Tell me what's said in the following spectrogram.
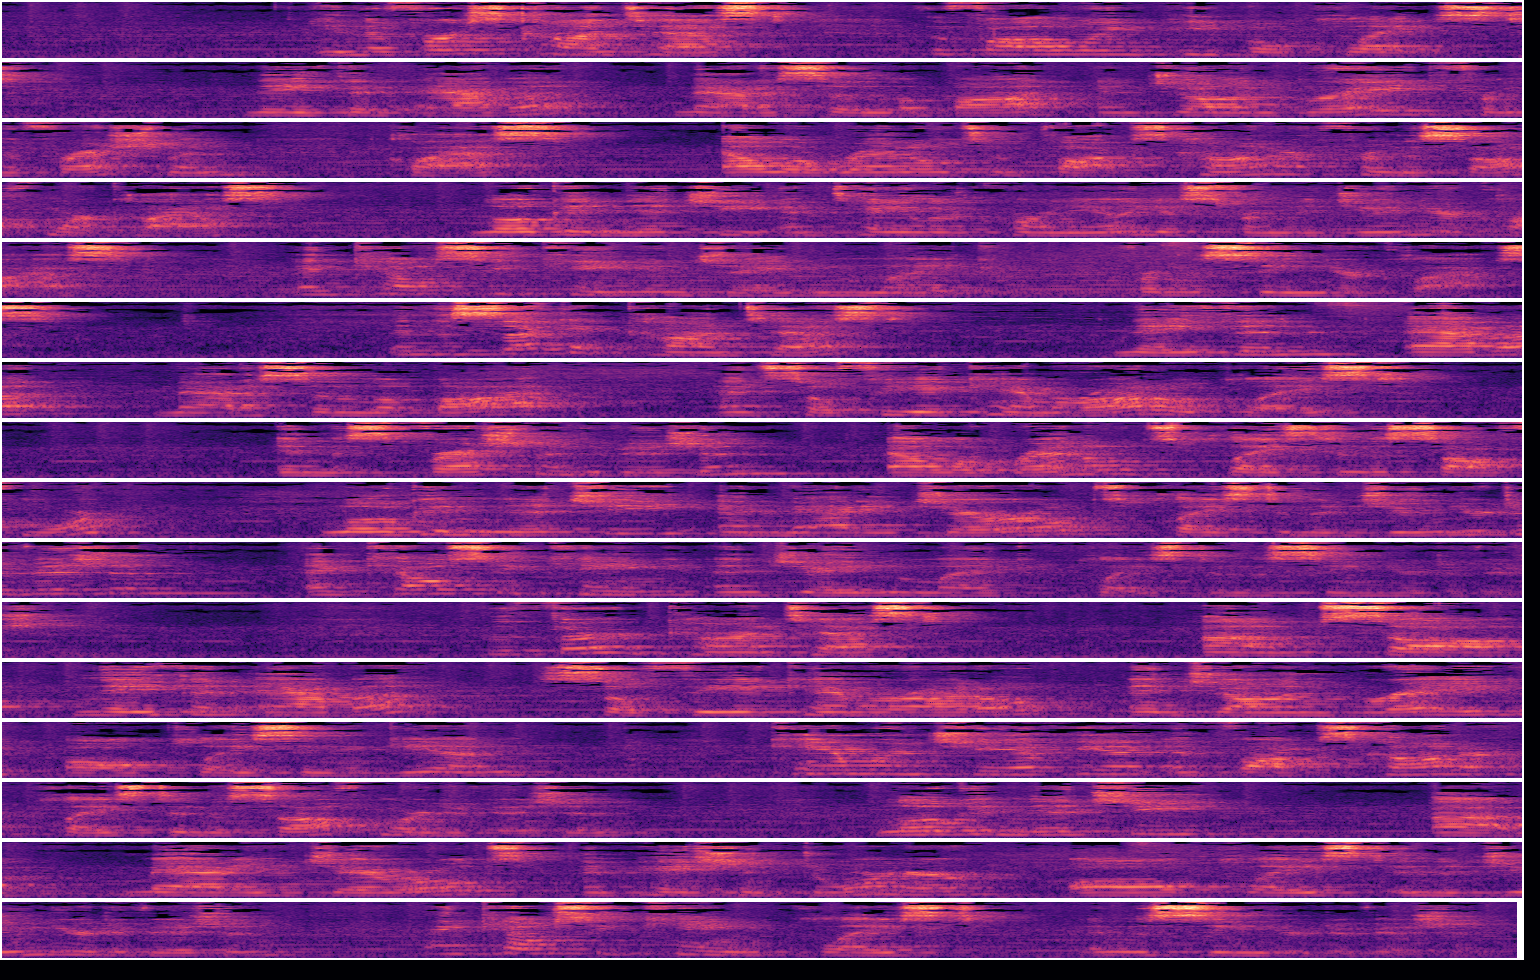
In the first contest, the following people placed. Nathan Abba, Madison Labat, and John Braid from the freshman class, Ella Reynolds and Fox Connor from the sophomore class, Logan Nitchie and Taylor Cornelius from the junior class, and Kelsey King and Jaden Lake from the senior class. In the second contest, Nathan Abba, Madison Labat, and Sophia Camarado placed, in the freshman division, Ella Reynolds placed in the sophomore, Logan Nitchie and Maddie Gerald placed in the junior division, and Kelsey King and Jaden Lake placed in the senior division. The third contest um, saw Nathan Abba, Sophia Camarado, and John Braid all placing again, Cameron Champion and Fox Connor placed in the sophomore division, Logan Nitchie um, Maddie Gerald and Patience Dorner all placed in the junior division, and Kelsey King placed in the senior division.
